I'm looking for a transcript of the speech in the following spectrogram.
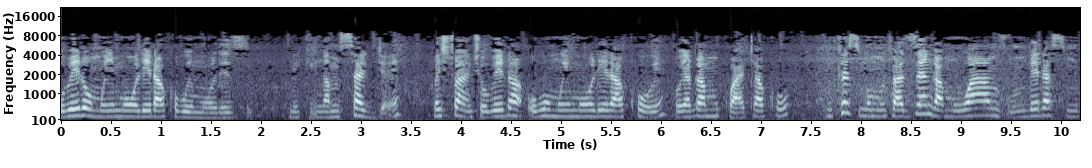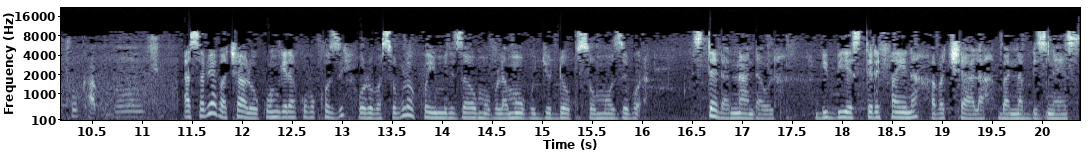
obeera omwemoolerako bwemwoolezi nga musajja bakitwala nti obeera oba omwemoolerako oyagala mukwatako. Nkesi nga omuntu azze nga muwanvu mbeera simutuuka bulungi. Asabye abakyala okwongera ku bukozi olwo basobole okweyimirizawo mu bulamu obujjudde okusoomoozebwa stella nandawula bbs terefayina abakyala bannabizinensi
